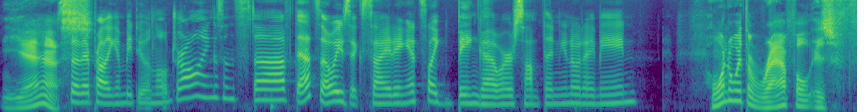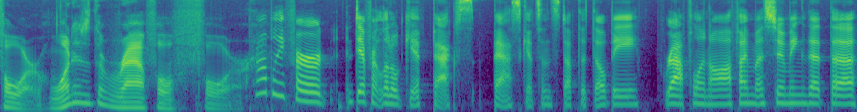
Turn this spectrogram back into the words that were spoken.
Yes. So they're probably going to be doing little drawings and stuff. That's always exciting. It's like bingo or something. You know what I mean? I wonder what the raffle is for. What is the raffle for? Probably for different little gift backs, baskets and stuff that they'll be raffling off. I'm assuming that the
